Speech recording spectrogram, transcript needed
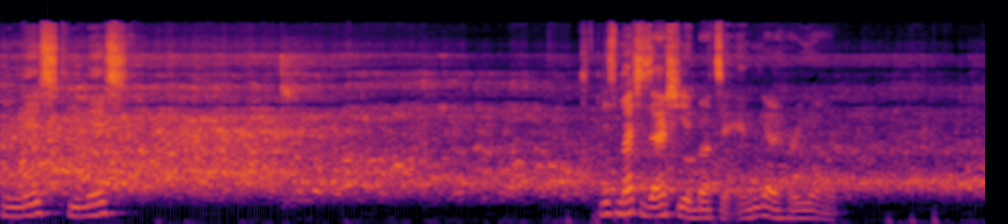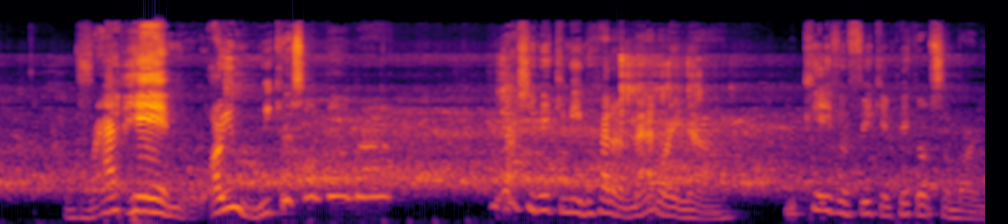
He missed, he missed. This match is actually about to end. We gotta hurry up. Grab him! Are you weak or something, bro? You're actually making me kind of mad right now. You can't even freaking pick up somebody.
